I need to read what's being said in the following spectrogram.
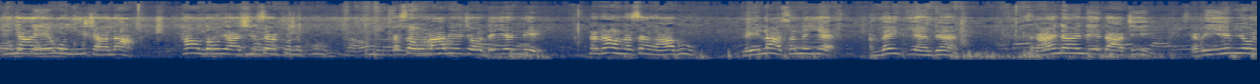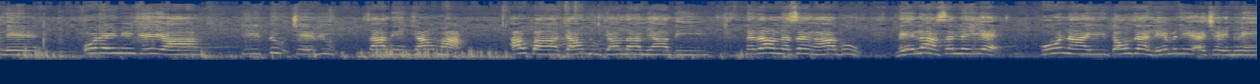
ပညာရေးဝန်ကြီးဌာန1389ခုကစုံလားပြကျော်တရက်နေ့2025ခုမေလ12ရက်အမိတ်ပြန်တန်းစကိုင်းတိုင်းဒေသကြီးကပင်းမြို့နယ်အိုဒိန်င်းကျွော်ပြည်သူခြေပြုစာသင်ကျောင်းမှအောက်ပါကျောင်းသူကျောင်းသားများသည် 2025ခုမေလ12ရက်9:34မိနစ်အချိန်တွင်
